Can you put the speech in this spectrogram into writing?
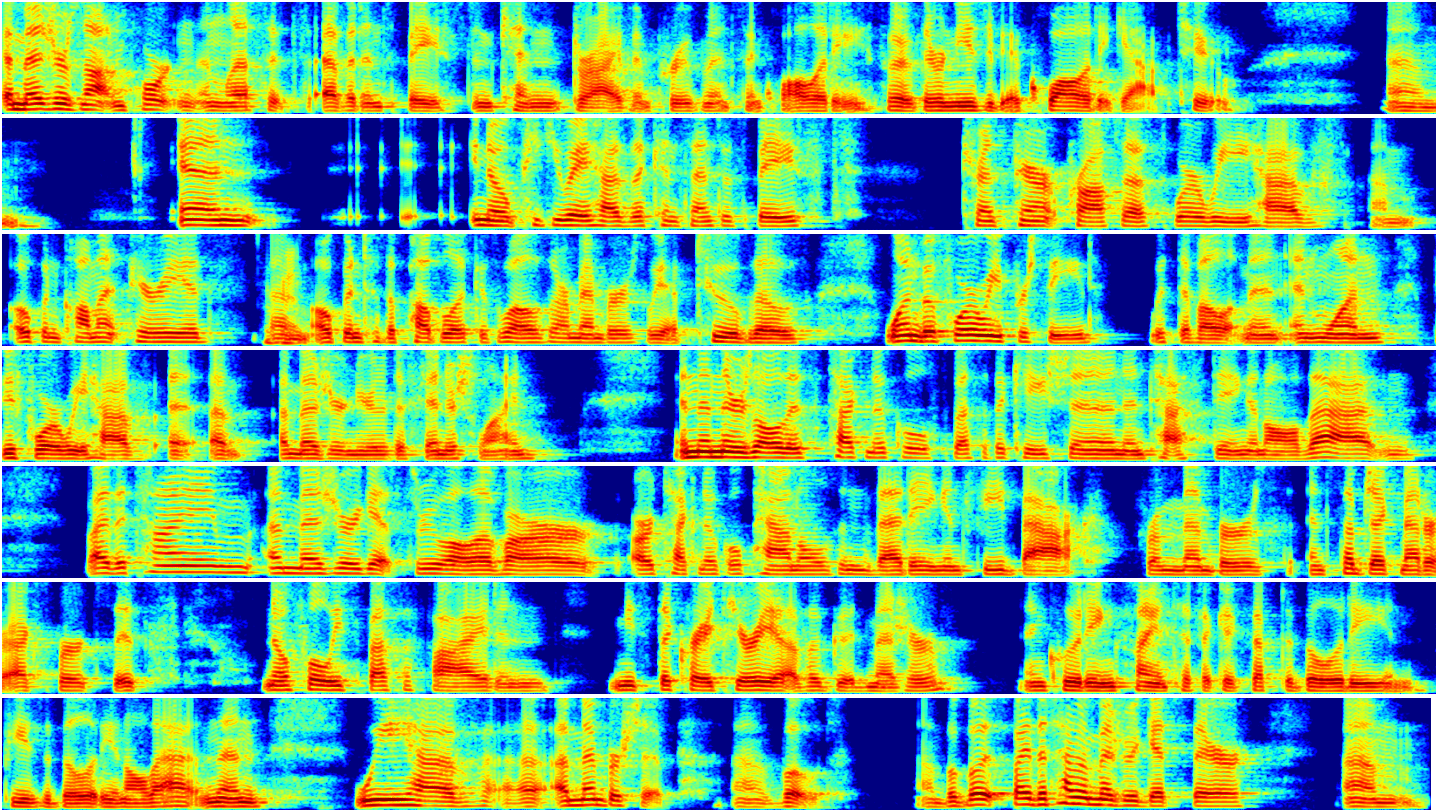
a measure is not important unless it's evidence based and can drive improvements in quality. So there needs to be a quality gap too. Um, and you know, PQA has a consensus based, transparent process where we have um, open comment periods, um, open to the public as well as our members. We have two of those one before we proceed with development, and one before we have a, a, a measure near the finish line. And then there's all this technical specification and testing and all that. And by the time a measure gets through all of our, our technical panels and vetting and feedback from members and subject matter experts, it's you know fully specified and meets the criteria of a good measure, including scientific acceptability and feasibility and all that. And then we have a, a membership uh, vote. Um, but but by the time a measure gets there, um,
